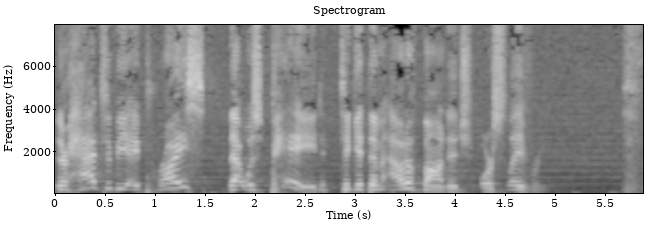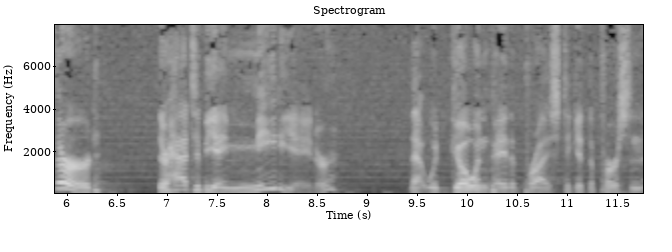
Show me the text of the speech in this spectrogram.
there had to be a price that was paid to get them out of bondage or slavery. Third, there had to be a mediator that would go and pay the price to get the person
